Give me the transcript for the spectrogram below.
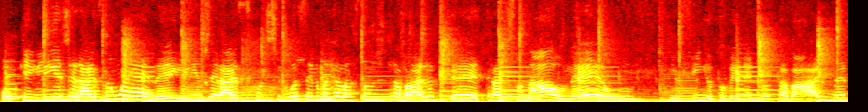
Porque em linhas gerais não é, né? Em linhas gerais continua sendo uma relação de trabalho é, tradicional, né? Um, enfim, eu estou vendendo meu trabalho, né?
